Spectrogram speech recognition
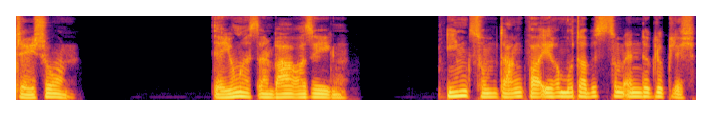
Jay schon. Der Junge ist ein wahrer Segen. Ihm zum Dank war ihre Mutter bis zum Ende glücklich.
